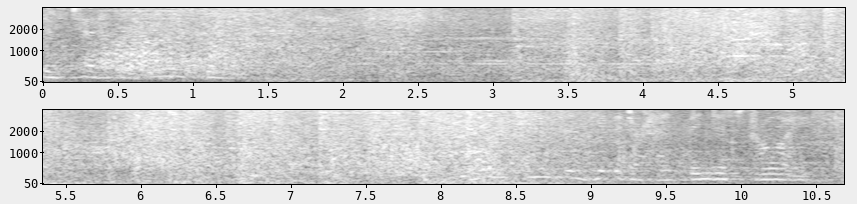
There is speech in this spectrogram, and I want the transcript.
Team's turret has been destroyed. Has been destroyed.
